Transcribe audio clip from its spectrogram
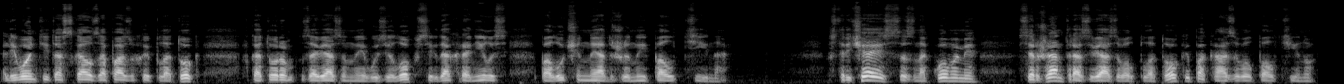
Левонтий таскал за пазухой платок, в котором, завязанная в узелок, всегда хранилась полученная от жены полтина. Встречаясь со знакомыми, сержант развязывал платок и показывал полтину.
